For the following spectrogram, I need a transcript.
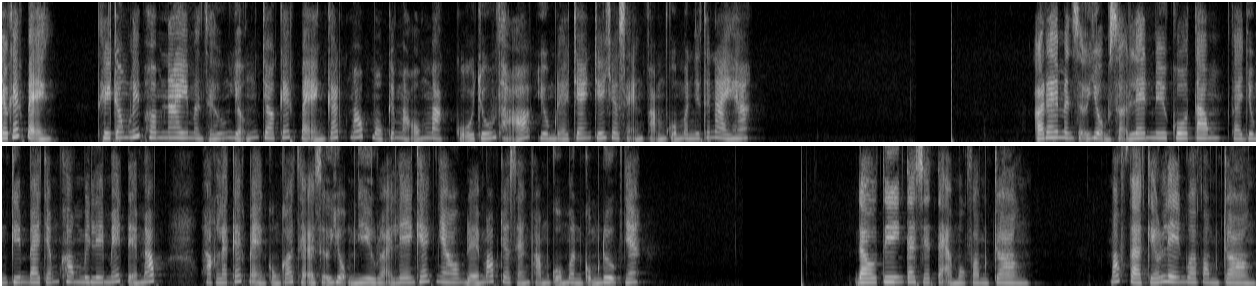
Chào các bạn. Thì trong clip hôm nay, mình sẽ hướng dẫn cho các bạn cách móc một cái mẫu mặt của chú thỏ dùng để trang trí cho sản phẩm của mình như thế này ha. Ở đây mình sử dụng sợi len miêu cô tông và dùng kim 3.0 mm để móc, hoặc là các bạn cũng có thể sử dụng nhiều loại len khác nhau để móc cho sản phẩm của mình cũng được nha. Đầu tiên, ta sẽ tạo một vòng tròn. Móc và kéo len qua vòng tròn.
